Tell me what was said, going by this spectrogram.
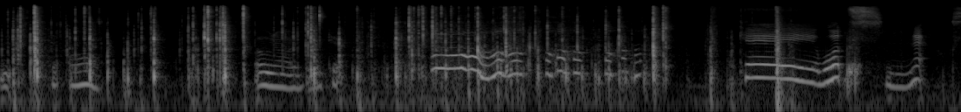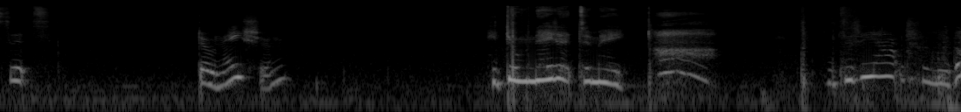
It's, it, oh. Oh no, I broke it. Okay, what's next? It's donation. He donated to me. Did he actually?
